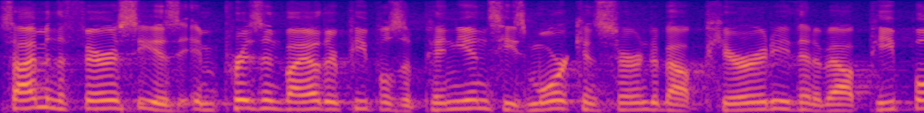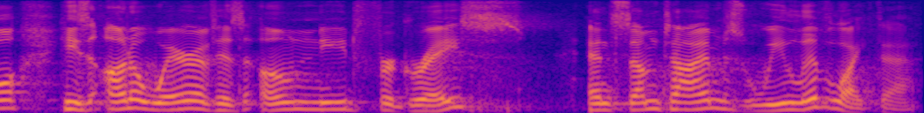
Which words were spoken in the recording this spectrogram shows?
Simon the Pharisee is imprisoned by other people's opinions. He's more concerned about purity than about people. He's unaware of his own need for grace. And sometimes we live like that.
